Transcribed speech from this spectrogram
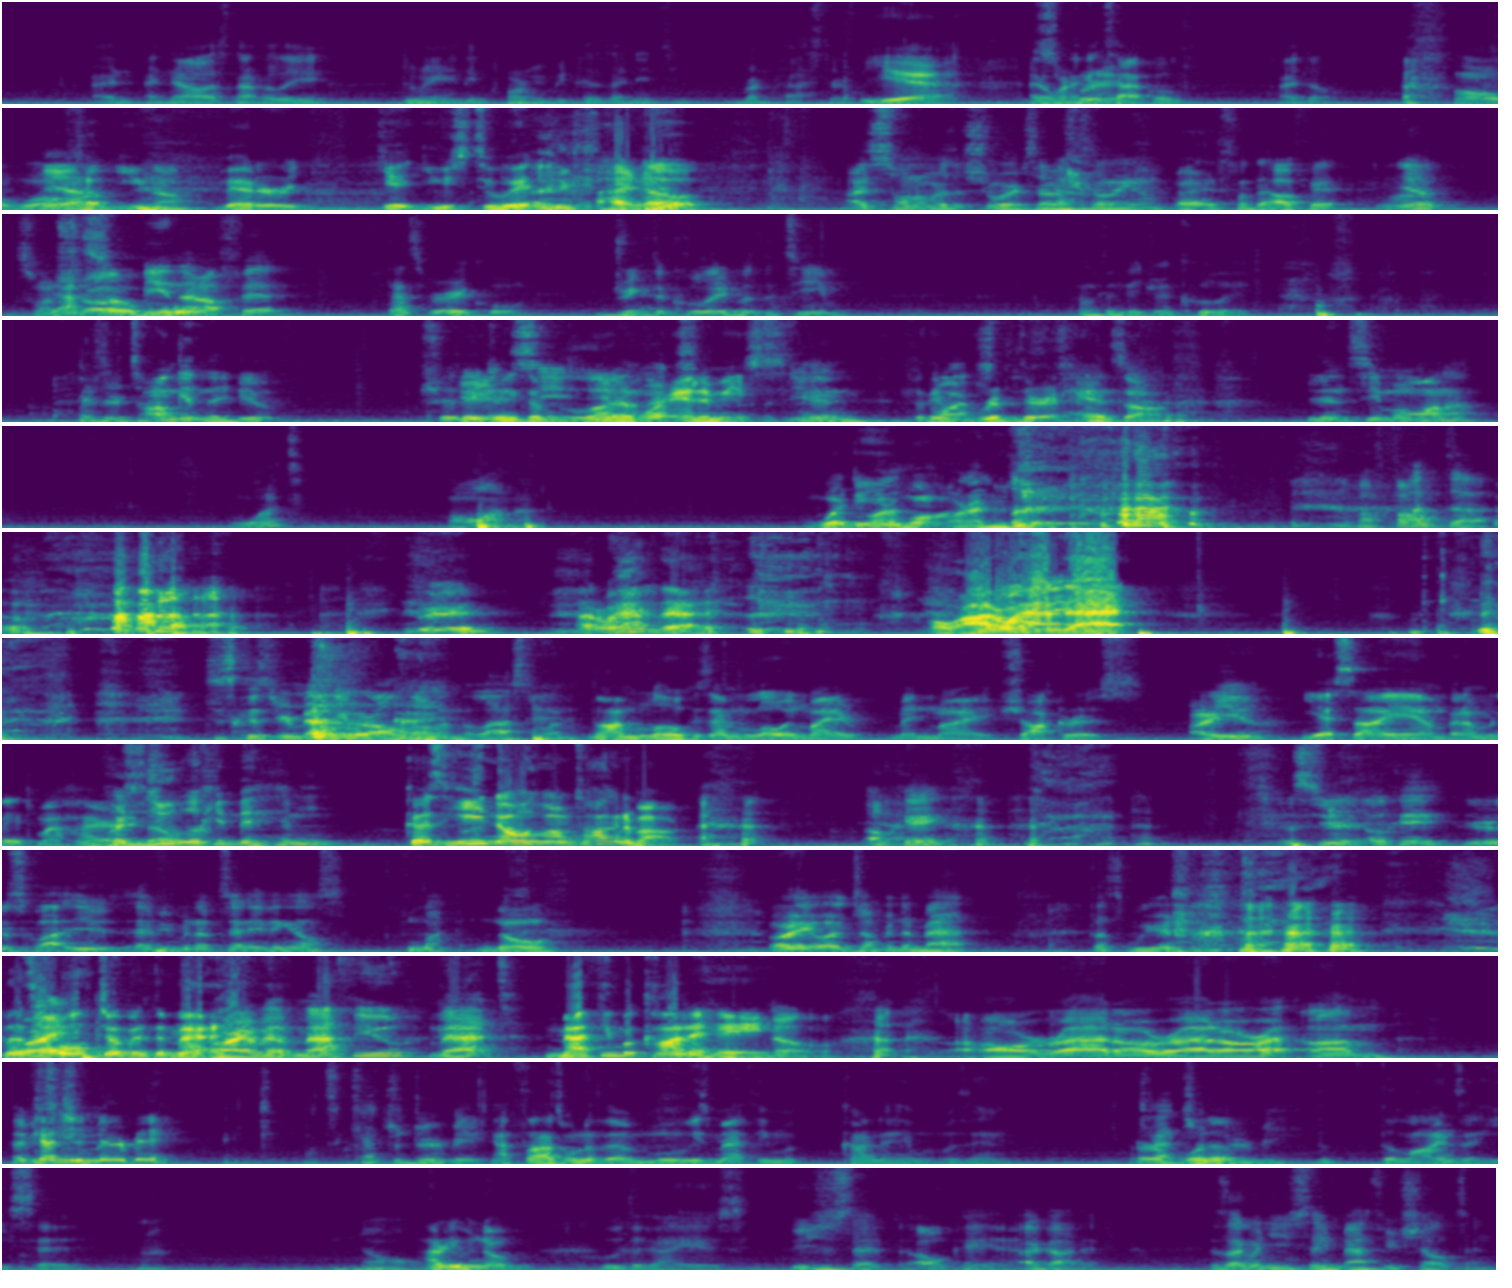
and, and now it's not really doing anything for me because I need to run faster. Yeah, I don't want to get tackled. I don't. Oh well, Yeah, you no. better get used to it. I know. I just want to wear the shorts. I was telling him. I just want the outfit. Yep. Just want to That's show so up, be in the outfit, That's very cool. drink the Kool Aid with the team. I don't think they drink Kool Aid. If they're Tongan, they do. Sure, You they didn't drink see- the you blood didn't of their watch- enemies. you didn't so they watch rip the- their heads off. You didn't see Moana? What? Moana. What do you On, want? on our new shirt. A Fanta. I don't have that. oh, I don't have that. Just because you're mad you were all low in the last one. No, I'm low because I'm low in my in my chakras. Are you? Yes, I am, but I'm gonna get to my higher Why did you self. look into him? Because he knows what I'm talking about. Okay. So you- okay, you're doing squat. You, have you been up to anything else? Fuck. No. All right, you want to jump into Matt? That's weird. Let's Alright. both jump into Matt. all right, we have Matthew, Matt. Matthew McConaughey. no. All right, all right, all right. Um, have you Catch a seen Derby. What's catch a derby? I thought it was one of the movies Matthew McConaughey was in. Or Catch a one of Derby? the, the lines that he said. No. I don't even know who the guy is. You just said, oh, okay, I got it. It's like when you say Matthew Shelton.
